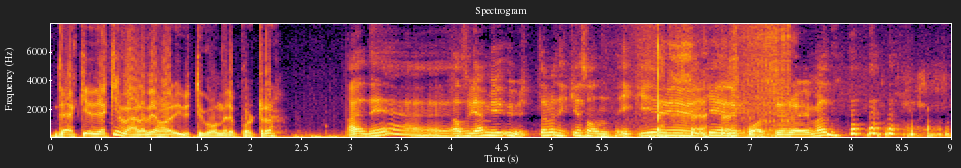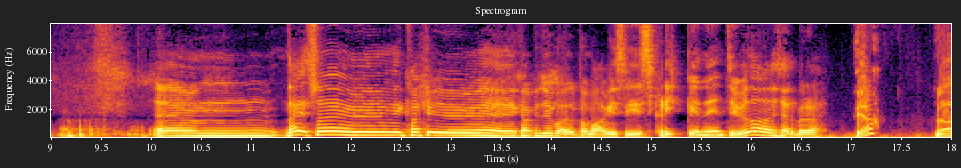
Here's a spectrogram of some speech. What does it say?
det er ikke, det er ikke hver dag vi har utegående reportere. Nei, det Altså, vi er mye ute, men ikke sånn Ikke, ikke reporterøyemed. um, nei, så øh, kan ikke, kan ikke du bare på magisk vis klippe inn i intervjuet, da, kjære Børre? Ja. Da,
